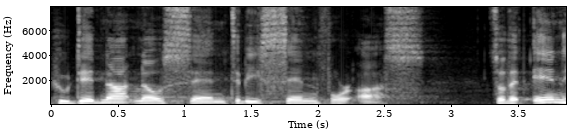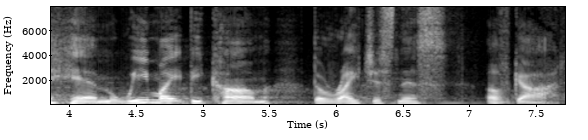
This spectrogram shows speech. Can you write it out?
who did not know sin, to be sin for us, so that in him we might become the righteousness of God.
